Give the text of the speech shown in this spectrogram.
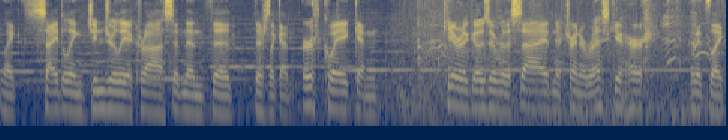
like sidling gingerly across, and then the there's like an earthquake, and Kira goes over the side, and they're trying to rescue her, and it's like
